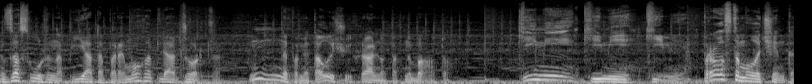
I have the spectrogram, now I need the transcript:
Заслужена п'ята перемога для Джорджа. Не пам'ятали, що їх реально так небагато. Кімі, Кімі, Кімі. Просто молодчинка.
